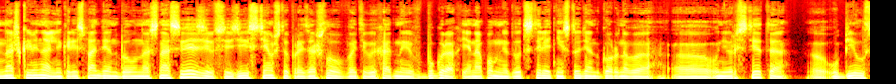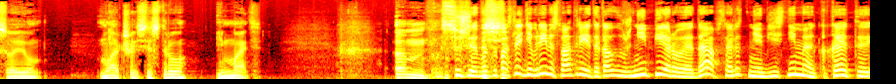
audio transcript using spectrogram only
наш криминальный корреспондент, был у нас на связи в связи с тем, что произошло в эти выходные в Буграх. Я напомню, 20-летний студент горного э, университета э, убил свою младшую сестру и мать. Um, Слушай, вот за последнее время, смотри, это как уже не первая, да, абсолютно необъяснимая какая-то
